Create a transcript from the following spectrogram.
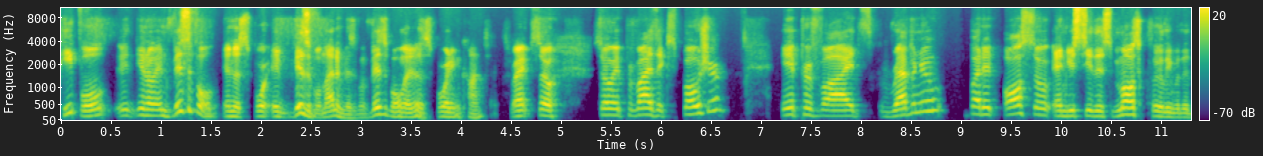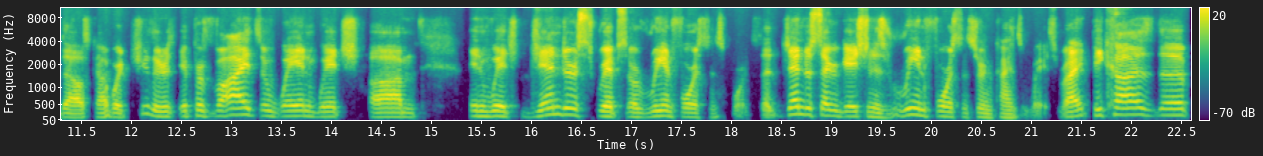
people, you know, invisible in a sport, invisible, not invisible, visible in a sporting context, right? So, so it provides exposure, it provides revenue, but it also, and you see this most clearly with the Dallas Cowboy cheerleaders, it provides a way in which um, in which gender scripts are reinforced in sports, that gender segregation is reinforced in certain kinds of ways, right? Because the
